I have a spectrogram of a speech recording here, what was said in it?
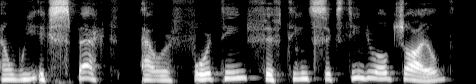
And we expect our 14, 15, 16 year old child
